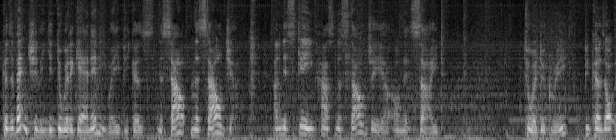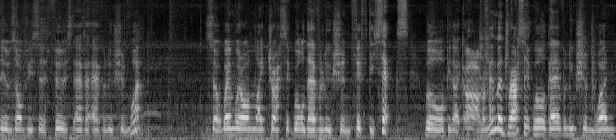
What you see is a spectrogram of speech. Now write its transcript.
Because eventually you do it again anyway, because nostal- nostalgia. And this game has nostalgia on its side. To a degree. Because it was obviously the first ever Evolution 1. So when we're on like Jurassic World Evolution 56, all be like, oh, remember Jurassic World Evolution 1?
